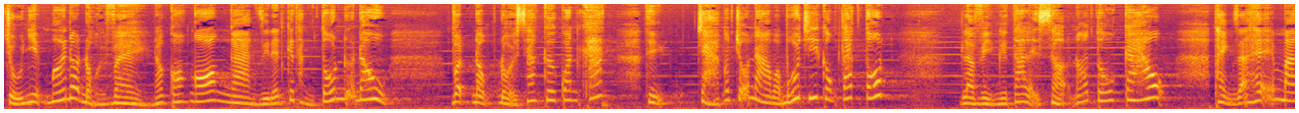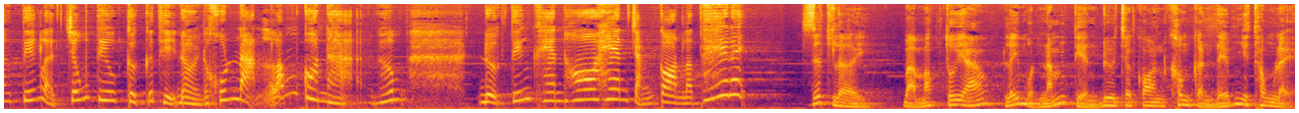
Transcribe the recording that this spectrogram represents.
Chủ nhiệm mới nó đổi về. Nó có ngó ngàng gì đến cái thằng Tốn nữa đâu. Vận động đổi sang cơ quan khác Thì chả có chỗ nào mà bố trí công tác tốt. Là vì người ta lại sợ nó tố cáo. Thành ra hễ mang tiếng là chống tiêu cực Thì đời nó khốn nạn lắm con ạ. À. Được tiếng khen ho hen chẳng còn là thế đấy. Dứt lời, Bà móc túi áo, Lấy một nắm tiền đưa cho con Không cần đếm như thông lệ.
